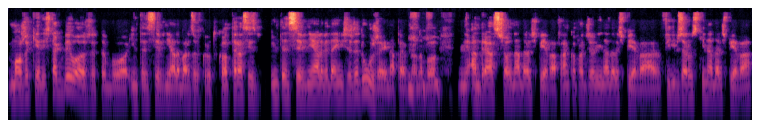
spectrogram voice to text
może kiedyś tak było, że to było intensywnie, ale bardzo krótko. Teraz jest intensywnie, ale wydaje mi się, że dłużej na pewno, no bo Andreas Scholl nadal śpiewa, Franco Fagioli nadal śpiewa, Filip Żaruski nadal śpiewa,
